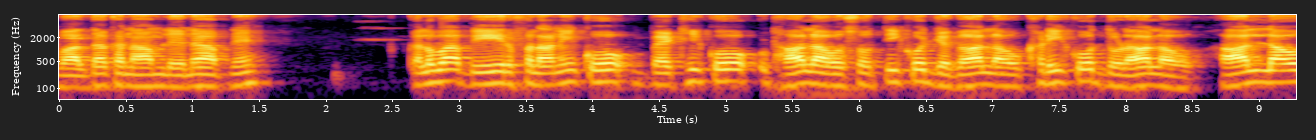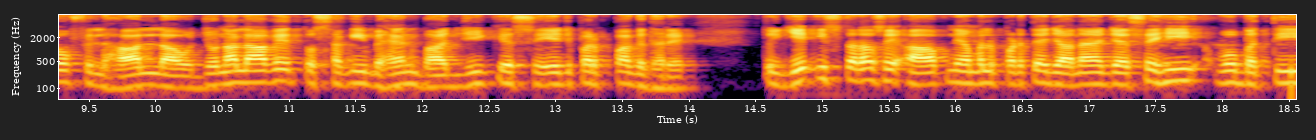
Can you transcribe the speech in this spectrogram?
वालदा का नाम लेना आपने। कलवा बीर फलानी को बैठी को उठा लाओ, सोती को जगा लाओ, खड़ी को दौड़ा लाओ, हाल लाओ, फ़िलहाल लाओ। जो ना लावे तो सगी बहन भाजी के सेज पर पग धरे। तो ये इस तरह से आपने अमल पढ़ते जाना है, जैसे ही वो बत्ती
